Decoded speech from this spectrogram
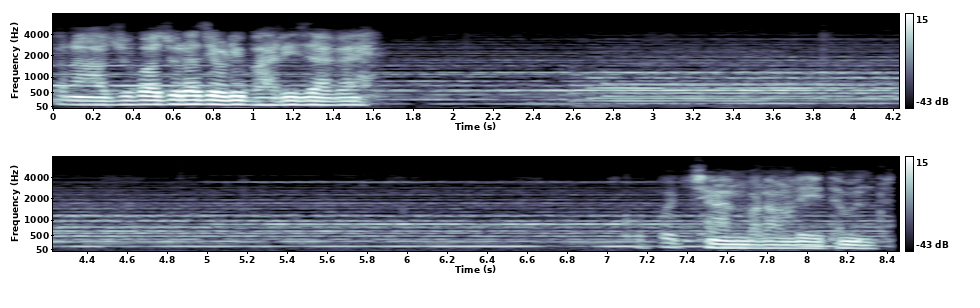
कारण आजूबाजूला जेवढी भारी जागा आहे. खूप छान बनवलं इथं मित्र.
